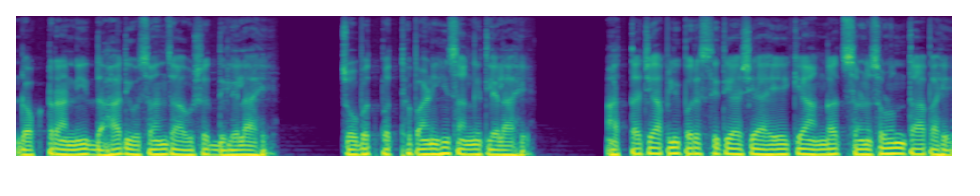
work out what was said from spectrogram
डॉक्टरांनी दहा दिवसांचं औषध दिलेलं आहे. सोबत पथ्यपाणीही सांगितलेलं आहे. आत्ताची आपली परिस्थिती अशी आहे की अंगात सणसणून ताप आहे.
